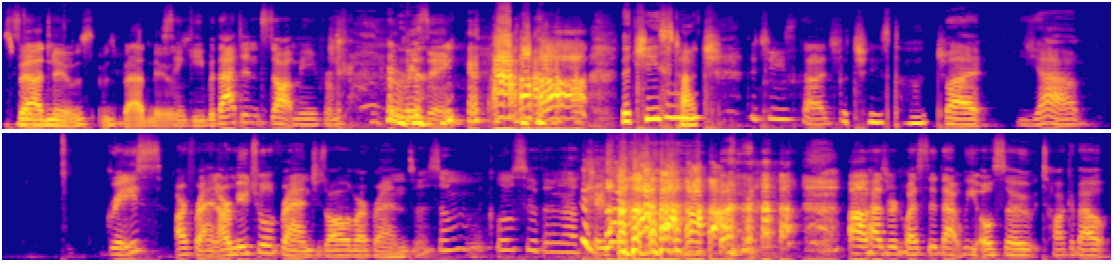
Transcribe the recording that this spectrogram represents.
it's bad news. It was bad news. stinky. But that didn't stop me from rizzing The cheese touch. the cheese touch. The cheese touch. But yeah, Grace, our friend, our mutual friend, she's all of our friends. Some closer than others. um, has requested that we also talk about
